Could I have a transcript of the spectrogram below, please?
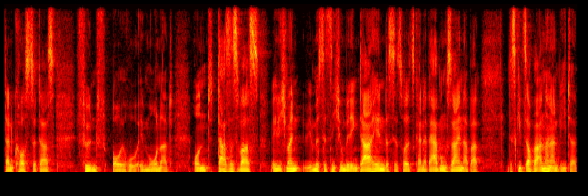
dann kostet das 5 Euro im Monat. Und das ist was, ich meine, ihr müsst jetzt nicht unbedingt dahin, das soll jetzt keine Werbung sein, aber das gibt es auch bei anderen Anbietern.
